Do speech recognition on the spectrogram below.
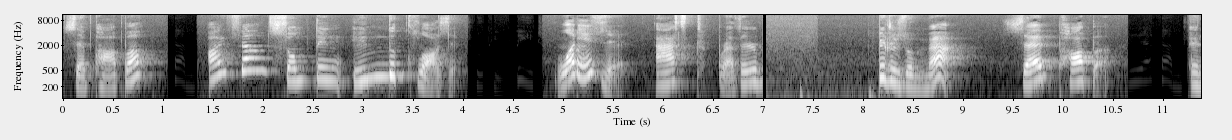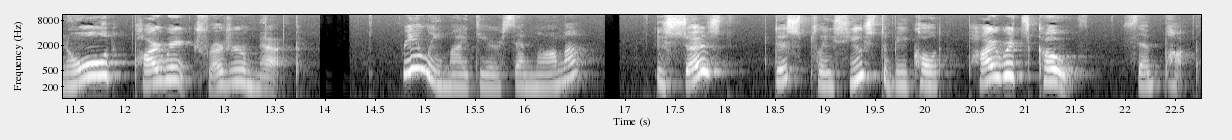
said Papa. I found something in the closet. What is it? asked Brother. It is a map, said Papa. An old pirate treasure map. Really, my dear, said Mamma. It says this place used to be called Pirates Cove, said Papa.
